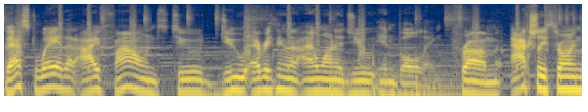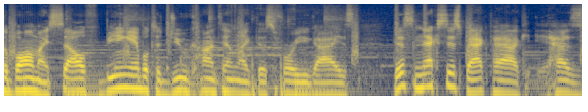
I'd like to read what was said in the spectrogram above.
best way that I found to do everything that I want to do in bowling. From actually throwing the ball myself, being able to do content like this for you guys, this Nexus backpack has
